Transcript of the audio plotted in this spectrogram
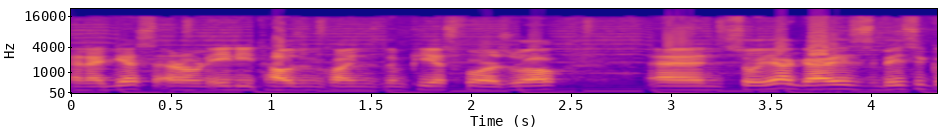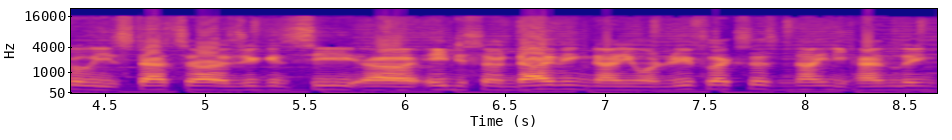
and I guess around 80,000 coins in the PS4 as well. And so yeah guys, basically his stats are as you can see uh, 87 diving, 91 reflexes, 90 handling,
